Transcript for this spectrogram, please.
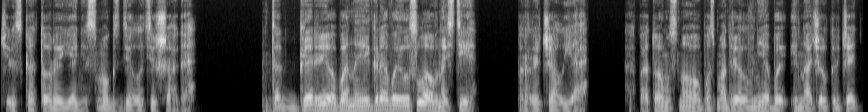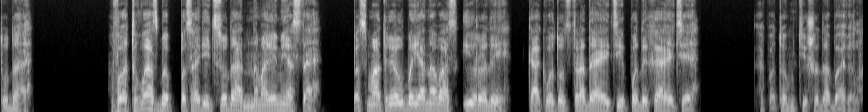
через который я не смог сделать и шага. «Да грёбаные игровые условности!» — прорычал я а потом снова посмотрел в небо и начал кричать туда. «Вот вас бы посадить сюда, на мое место! Посмотрел бы я на вас, ироды, как вы тут страдаете и подыхаете!» А потом тише добавил.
